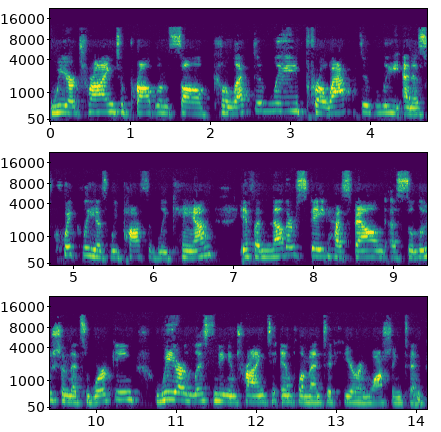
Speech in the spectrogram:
We are trying to problem solve collectively, proactively, and as quickly as we possibly can. If another state has found a solution that's working, we are listening and trying to implement it here in Washington.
